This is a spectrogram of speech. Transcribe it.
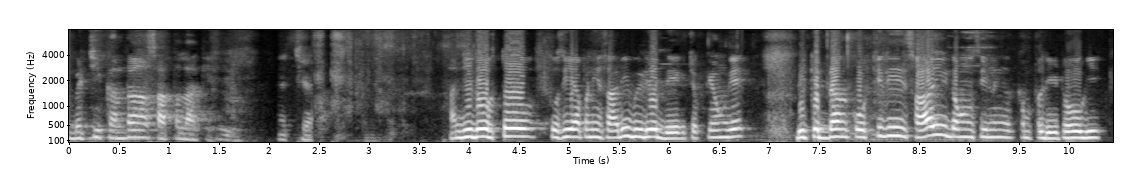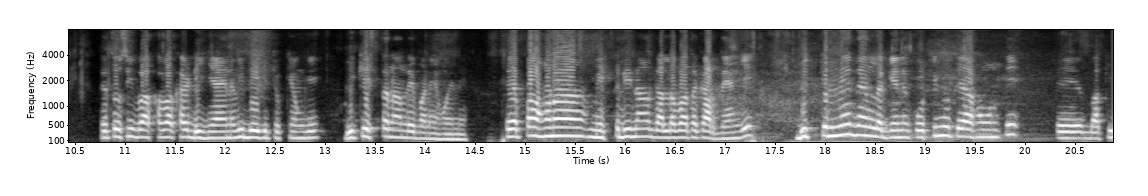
ਵਿੱਚ ਹੀ ਕੰਧਾਂ ਸੱਤ ਲਾ ਕੇ। ਅੱਛਾ। ਹਾਂਜੀ ਦੋਸਤੋ ਤੁਸੀਂ ਆਪਣੀ ਸਾਰੀ ਵੀਡੀਓ ਦੇਖ ਚੁੱਕੇ ਹੋਵੋਗੇ ਵੀ ਕਿੱਦਾਂ ਕੋਠੀ ਦੀ ਸਾਰੀ ਡਾਊਨ ਸੀਲਿੰਗ ਕੰਪਲੀਟ ਹੋ ਗਈ ਤੇ ਤੁਸੀਂ ਵੱਖ-ਵੱਖ ਡਿਜ਼ਾਈਨ ਵੀ ਦੇਖ ਚੁੱਕੇ ਹੋਵੋਗੇ ਵੀ ਕਿਸ ਤਰ੍ਹਾਂ ਦੇ ਬਣੇ ਹੋਏ ਨੇ। ਤੇ ਆਪਾਂ ਹੁਣ ਮਿਸਤਰੀ ਨਾਲ ਗੱਲਬਾਤ ਕਰ ਦਿਆਂਗੇ ਵੀ ਕਿੰਨੇ ਦਿਨ ਲੱਗੇ ਨੇ ਕੋਠੀ ਨੂੰ ਤਿਆਰ ਹੋਣ ਤੇ ਤੇ ਬਾਕੀ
